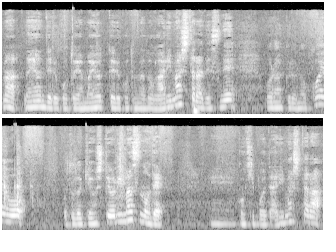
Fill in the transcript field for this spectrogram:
ー、まあ、悩んでることや迷っていることなどがありましたらですねオラクルの声をお届けをしておりますので、えー、ご希望でありましたら、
